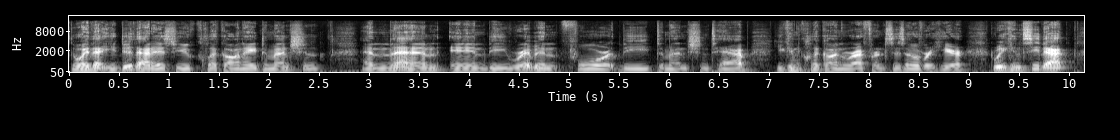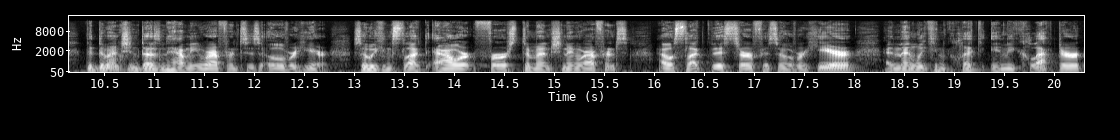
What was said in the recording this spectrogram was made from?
The way that you do that is you click on a dimension, and then in the ribbon for the dimension tab, you can click on references over here. We can see that the dimension doesn't have any references over here. So we can select our first dimensioning reference. I will select this surface over here, and then we can click in the collector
